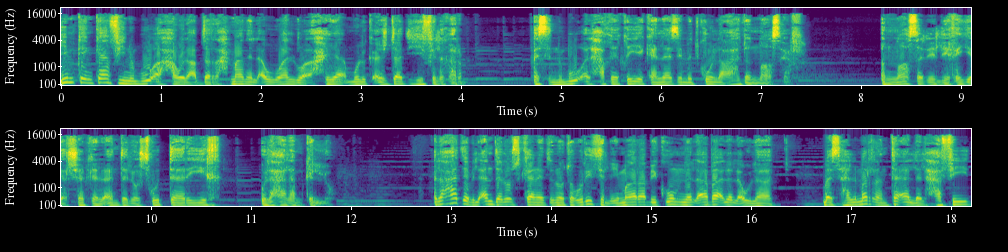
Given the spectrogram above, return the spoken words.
يمكن كان في نبوءة حول عبد الرحمن الأول وأحياء ملك أجداده في الغرب. بس النبوءة الحقيقية كان لازم تكون لعهد الناصر. الناصر اللي غير شكل الأندلس والتاريخ والعالم كله. العادة بالأندلس كانت أنه توريث الإمارة بيكون من الآباء للأولاد. بس هالمرة انتقل للحفيد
